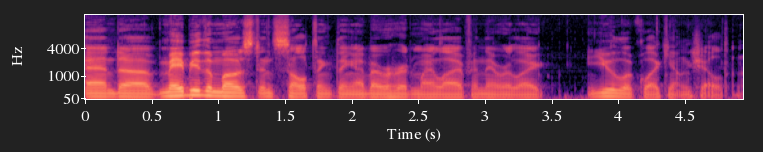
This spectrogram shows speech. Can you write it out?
and uh, maybe the most insulting thing I've ever heard in my life, and they were like, "You look like young Sheldon."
